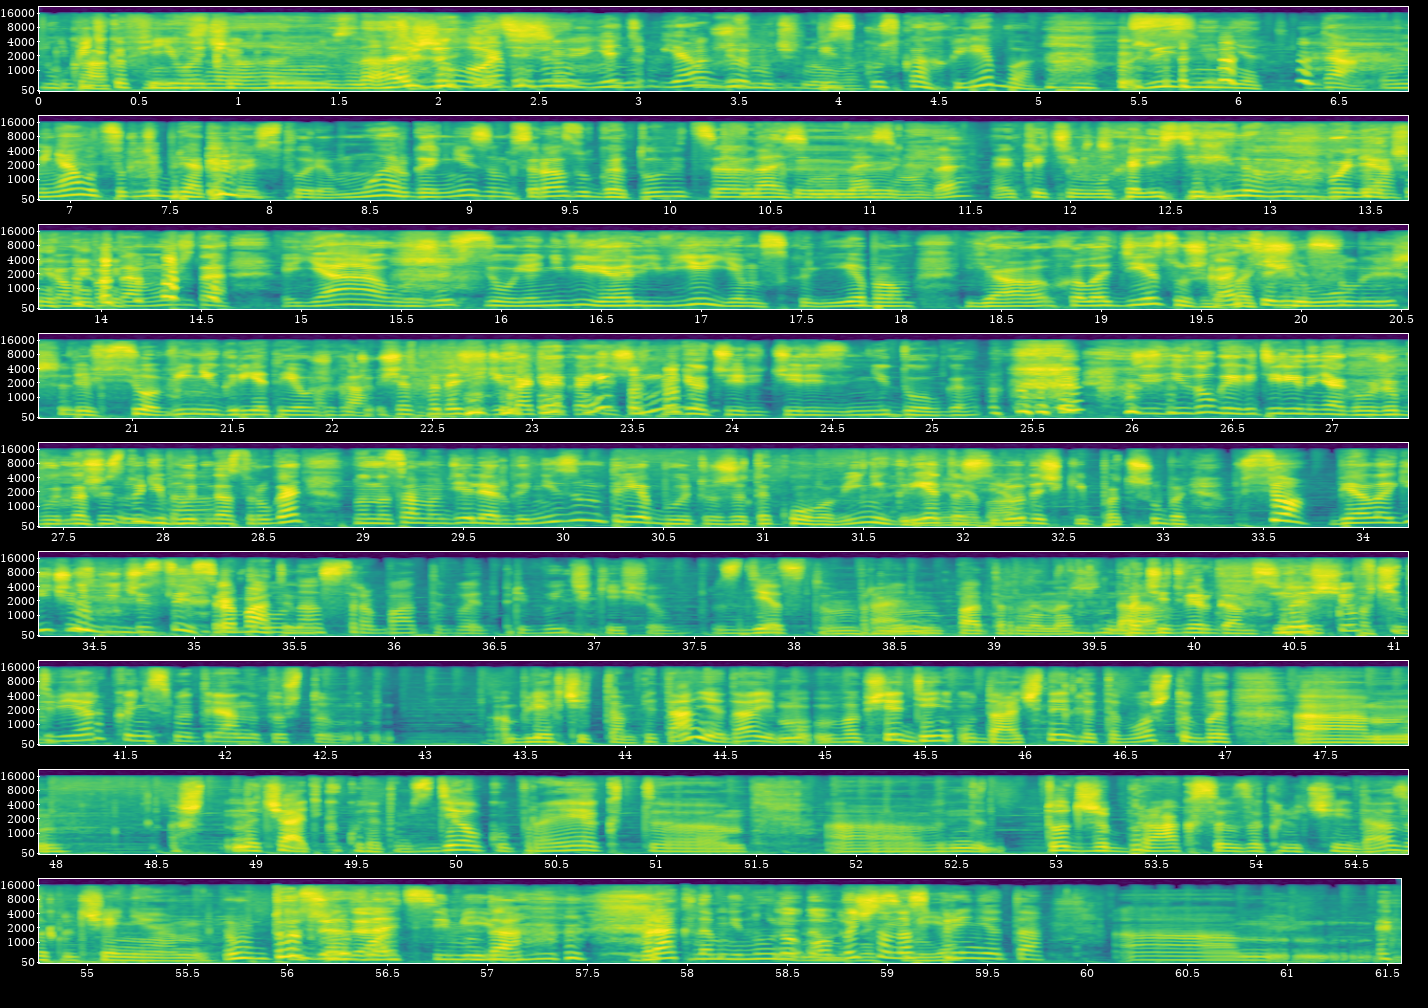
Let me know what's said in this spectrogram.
Ну пить как? кофеечек. Не знаю, ну, не знаю. Тяжело, Я, тяжело. я, типа- я Как уже без мучного? без куска хлеба. Жизни нет. Да, у меня вот с октября такая история. Мой организм сразу готовится На к, зиму, на зиму, да? э, к этим холестериновым боляшкам, потому что я уже все, я не вижу, я оливье ем с хлебом, я холодец уже Катя хочу. не слышит. То есть все, винегреты я уже Пока. хочу. Сейчас подождите, Катя, Катя сейчас придет через, через недолго. Через недолго Екатерина Няга уже будет в нашей студии, Да. будет нас ругать. Но на самом деле организм требует уже такого винегрета, селедочки под шубой. Все, биологические часы Это у срабатывают. нас срабатывает привычки еще с детства, правильно? Паттерны наши. По четвергам Но еще в четверг, несмотря на то, что облегчить там питание, да, и вообще день удачный для того, чтобы ш- начать какую-то там сделку, проект, э, а, тот же брак заключить, да, заключение. Ну, Тут же, да. семью. Да. Брак нам не нужен, Ну, нам обычно у нас семья. принято ам,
